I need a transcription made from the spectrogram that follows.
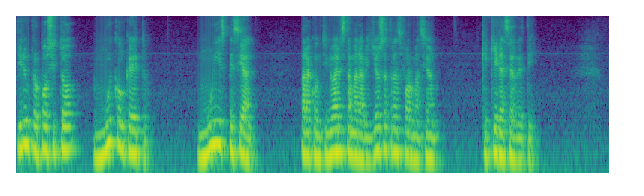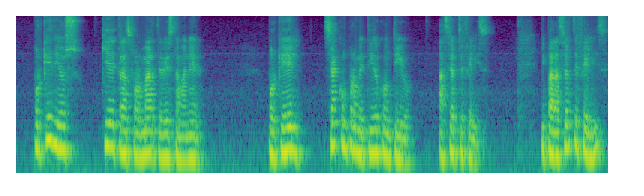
tiene un propósito muy concreto, muy especial, para continuar esta maravillosa transformación que quiere hacer de ti. ¿Por qué Dios quiere transformarte de esta manera? Porque Él se ha comprometido contigo a hacerte feliz. Y para hacerte feliz,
